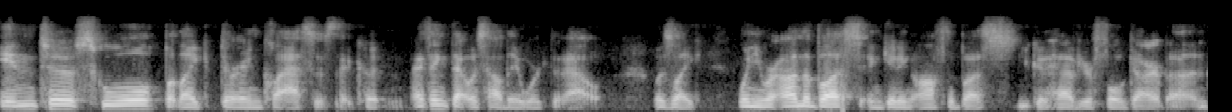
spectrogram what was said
into school, but like during classes they couldn't. I think that was how they worked it out. Was like when you were on the bus and getting off the bus, you could have your full garb on,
